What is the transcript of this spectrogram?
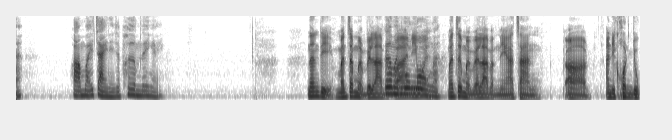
นะความไว้ใจเนี่ยจะเพิ่มได้ไง นั่นดิมันจะเหมือนเวลาแบเอบอมันว่านี่เว้ยงงๆอะมันจะเหมือนเวลาแบบเนี้ยอาจารย์เอ่ออันนี้คนยุค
